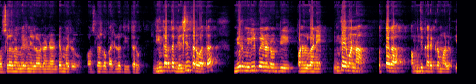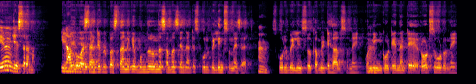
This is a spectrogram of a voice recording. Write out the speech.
ఉమ్. కౌన్సిలర్గా మీరే నిలబడండి అంటే మీరు కౌన్సిలర్గా బరిలో దిగుతారు. దిగిన తర్వాత గెలిచిన తర్వాత మీరు మిగిలిపోయినటువంటి పనులు కానీ ఇంకా ఏమన్నా కొత్తగా అభివృద్ధి కార్యక్రమాలు ఏమేమి చేస్తారన్న ఈ నాలుగో అంటే ఇప్పుడు ప్రస్తుతానికి ముందు ఉన్న సమస్య ఏంటంటే స్కూల్ బిల్డింగ్స్ ఉన్నాయి sir. School buildings community halls ఉన్నాయి. కొన్ని ఇంకోటి ఏంటంటే రోడ్స్ కూడా ఉన్నాయి.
